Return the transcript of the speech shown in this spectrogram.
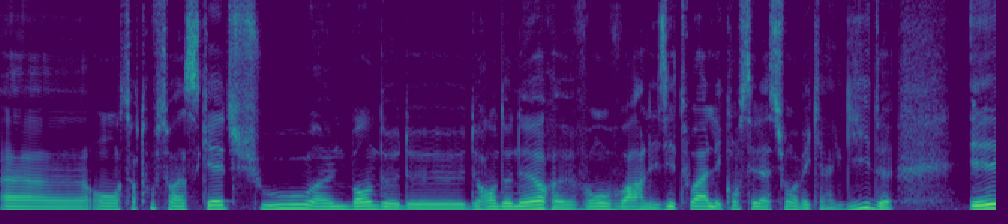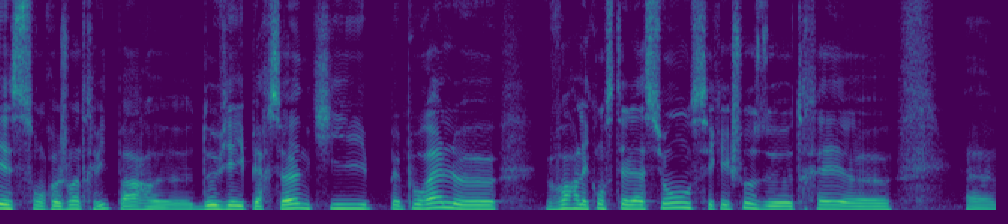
on se retrouve sur un sketch où une bande de, de randonneurs vont voir les étoiles, les constellations avec un guide et sont rejoints très vite par deux vieilles personnes qui, ben, pour elles, voir les constellations, c'est quelque chose de très... Euh, euh,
